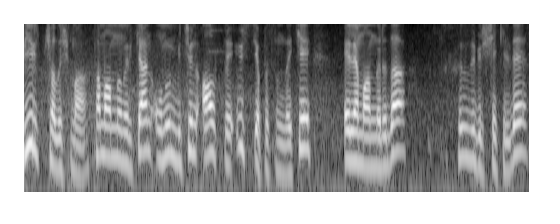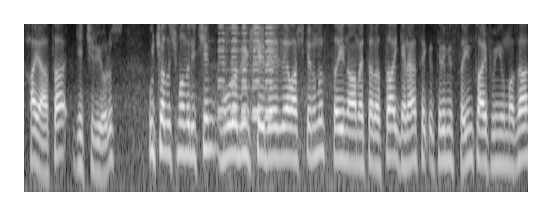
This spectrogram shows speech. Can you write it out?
bir çalışma tamamlanırken onun bütün alt ve üst yapısındaki elemanları da hızlı bir şekilde hayata geçiriyoruz. Bu çalışmalar için Muğla Büyükşehir Belediye Başkanımız Sayın Ahmet Aras'a, Genel Sekreterimiz Sayın Tayfun Yılmaz'a,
